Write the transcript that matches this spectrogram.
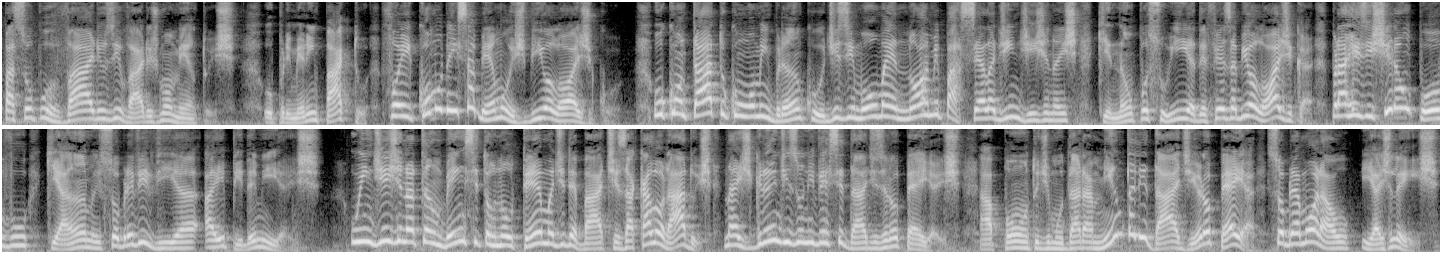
passou por vários e vários momentos. O primeiro impacto foi, como bem sabemos, biológico. O contato com o homem branco dizimou uma enorme parcela de indígenas que não possuía defesa biológica para resistir a um povo que há anos sobrevivia a epidemias. O indígena também se tornou tema de debates acalorados nas grandes universidades europeias, a ponto de mudar a mentalidade europeia sobre a moral e as leis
